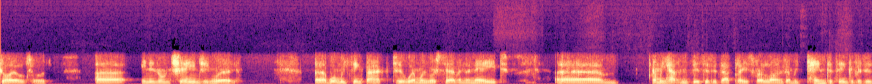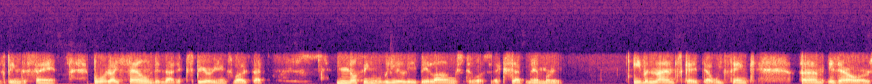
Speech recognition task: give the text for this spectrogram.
childhood uh, in an unchanging way. Uh, when we think back to when we were seven and eight, um, and we haven't visited that place for a long time, we tend to think of it as being the same. But what I found in that experience was that nothing really belongs to us except memory. Even landscape that we think um, is ours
